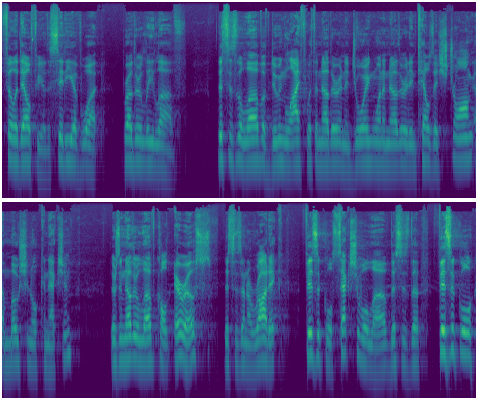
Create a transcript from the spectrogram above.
Philadelphia, the city of what? Brotherly love. This is the love of doing life with another and enjoying one another. It entails a strong emotional connection. There's another love called eros. This is an erotic, physical, sexual love. This is the physical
